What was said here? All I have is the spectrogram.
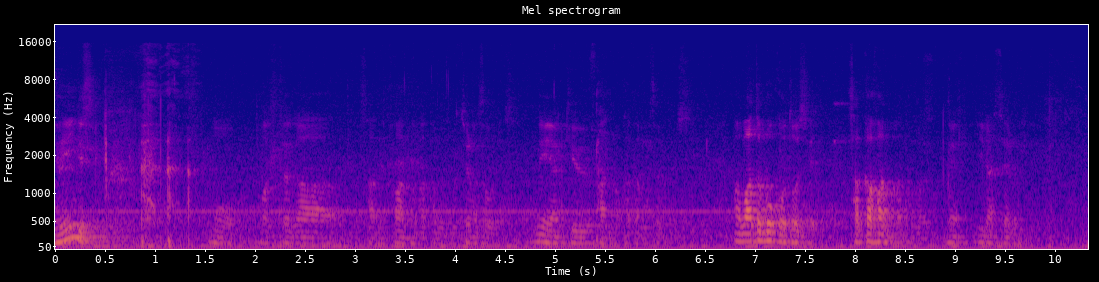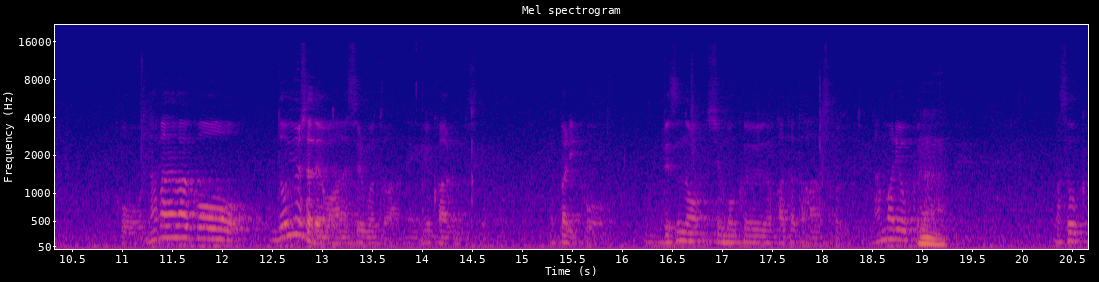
全員ですよ。もう松坂さんのファンの方ももちろんそうですし、ね、野球ファンの方もそうですし、まあ、また僕を通してサッカーファンの方も、ね、いらっしゃるんでこうなかなかこう同業者でお話しすることは、ね、よくあるんですけどやっぱりこう別の種目の方と話すことあんまり多くない。ので、まあ、すごくこ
